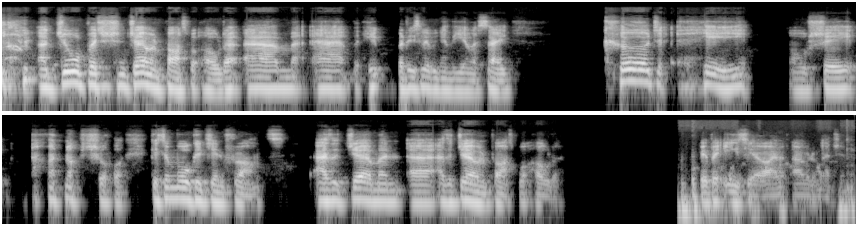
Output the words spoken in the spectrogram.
a dual British and German passport holder, um, uh, but, he, but he's living in the USA. Could he or she, I'm not sure, get a mortgage in France as a German uh, as a German passport holder? Be a bit easier, I, I would imagine.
